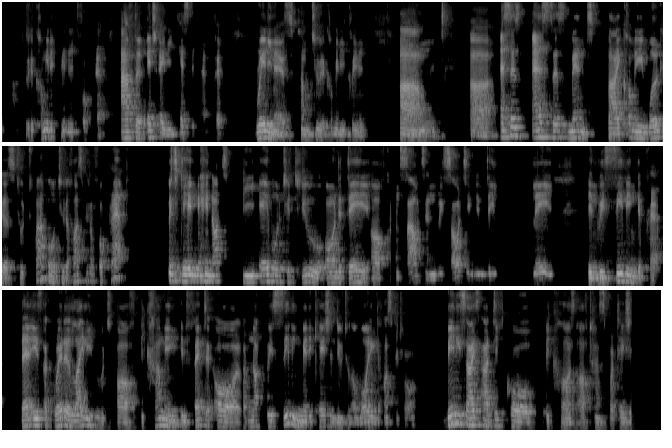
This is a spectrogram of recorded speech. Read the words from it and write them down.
to the community clinic for PrEP after HIV testing readiness come to the community clinic. Um, uh, assess, assessment by community workers to travel to the hospital for PrEP, which they may not be able to do on the day of consultant, resulting in delay in receiving the PrEP. There is a greater likelihood of becoming infected or not receiving medication due to avoiding the hospital. Many sites are difficult because of transportation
